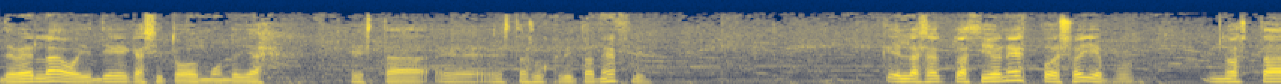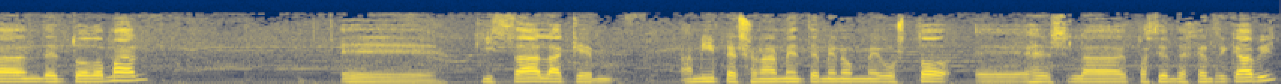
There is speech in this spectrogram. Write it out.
verla. Hoy en día que casi todo el mundo ya está, eh, suscrito a Netflix. Que las actuaciones, pues oye, pues, no están del todo mal. Eh, quizá la que a mí personalmente menos me gustó eh, es la actuación de Henry Cavill.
